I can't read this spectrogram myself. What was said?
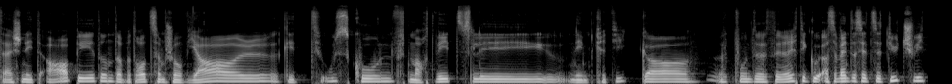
der ist nicht anbietend, aber trotzdem jovial, gibt Auskunft, macht Witzli, nimmt Kritik an. Ich fand das richtig gut. Also wenn das jetzt in Deutschschweiz,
